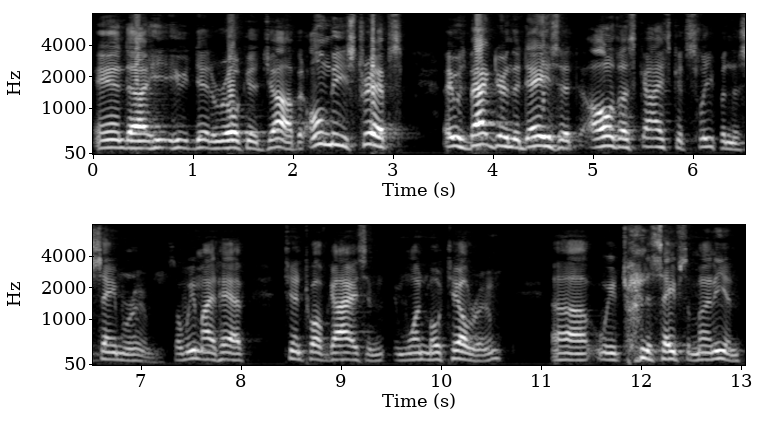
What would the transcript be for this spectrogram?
And uh, he, he did a real good job. But on these trips, it was back during the days that all of us guys could sleep in the same room. So we might have 10, 12 guys in, in one motel room. Uh, we were trying to save some money and,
